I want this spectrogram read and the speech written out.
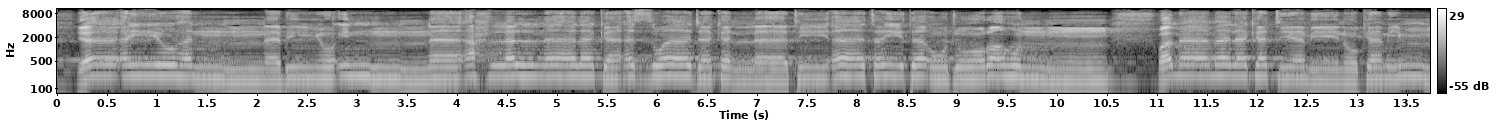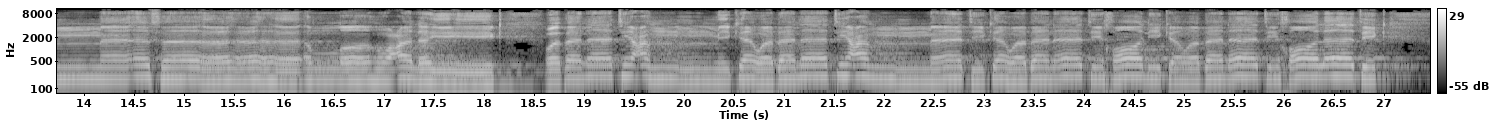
يا أيها النبي إنا أحللنا لك أزواجك اللاتي آتيت أجورهن وما ملكت يمينك مما أفاء الله عليك وبنات عمك وبنات عماتك وبنات خالك وبنات خالاتك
